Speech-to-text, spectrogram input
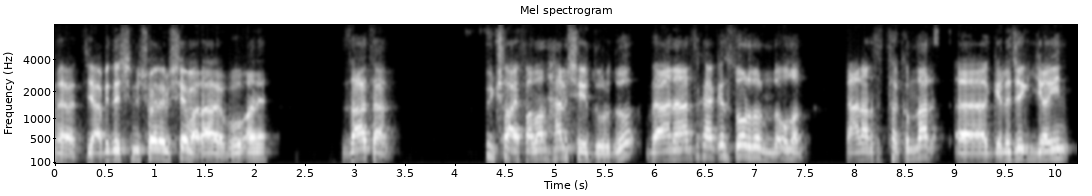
Evet. Ya bir de şimdi şöyle bir şey var abi. Bu hani zaten 3 ay falan her şey durdu ve hani artık herkes zor durumda olan. Yani artık takımlar e, gelecek yayın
